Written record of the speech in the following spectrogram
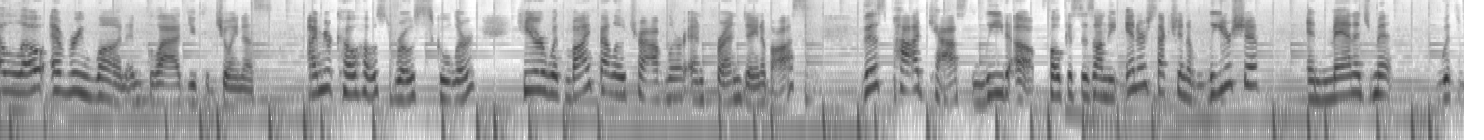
Hello, everyone, and glad you could join us. I'm your co host, Rose Schooler, here with my fellow traveler and friend, Dana Boss. This podcast, Lead Up, focuses on the intersection of leadership and management with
